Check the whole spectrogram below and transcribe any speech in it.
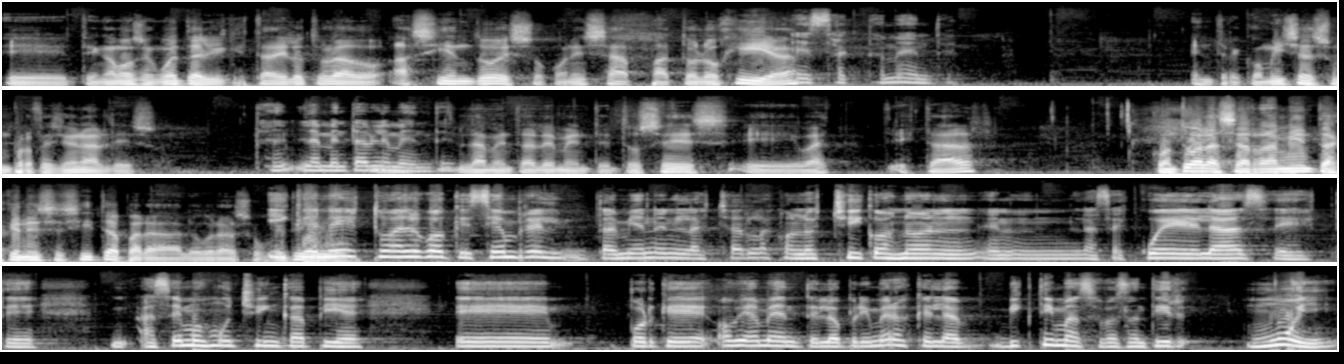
eh, tengamos en cuenta que el que está del otro lado haciendo eso con esa patología, Exactamente. entre comillas, es un profesional de eso, Lamentablemente. lamentablemente. Entonces eh, va a estar con todas las herramientas que necesita para lograr su Y objetivo. que en esto algo que siempre también en las charlas con los chicos, ¿no? en, en las escuelas, este, hacemos mucho hincapié. eh, porque obviamente lo primero es que la víctima se va a sentir muy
